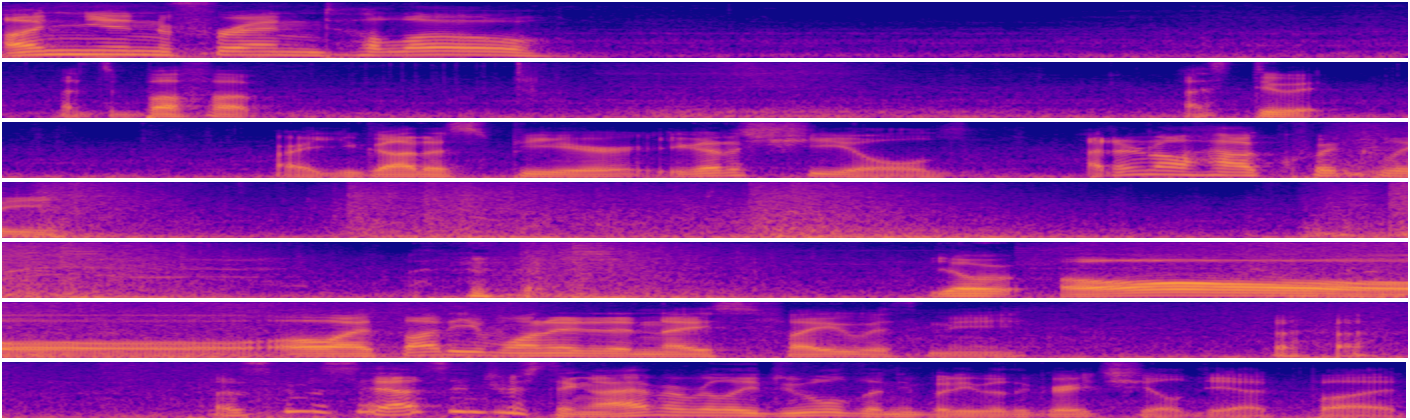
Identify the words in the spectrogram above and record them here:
Onion friend, hello. Let's buff up. Let's do it. All right, you got a spear. You got a shield. I don't know how quickly... Yo, oh, oh, I thought he wanted a nice fight with me. I was gonna say, that's interesting. I haven't really dueled anybody with a great shield yet, but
